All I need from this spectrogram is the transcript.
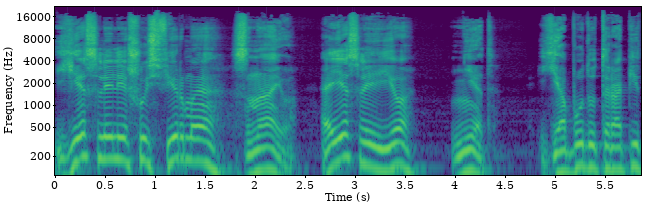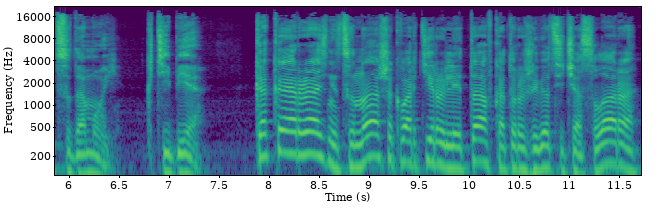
Если лишусь фирмы, знаю. А если ее, нет. Я буду торопиться домой. К тебе. Какая разница, наша квартира или та, в которой живет сейчас Лара,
